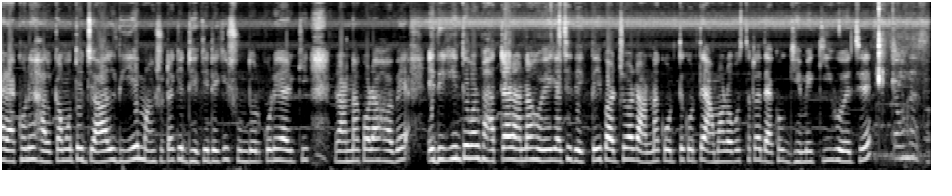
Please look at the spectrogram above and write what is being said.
আর এখন এই হালকা মতো জাল দিয়ে মাংসটাকে ঢেকে ঢেকে সুন্দর করে আর কি রান্না করা হবে। এদিকে কিন্তু আমার ভাতটা রান্না হয়ে গেছে, দেখতেই পারছ। আর রান্না করতে করতে আমার অবস্থাটা দেখো, ঘেমে কি হয়েছে। কেমন আছে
